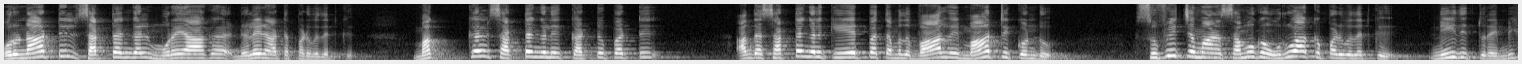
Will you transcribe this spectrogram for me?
ஒரு நாட்டில் சட்டங்கள் முறையாக நிலைநாட்டப்படுவதற்கு மக்கள் சட்டங்களுக்கு கட்டுப்பட்டு அந்த சட்டங்களுக்கு ஏற்ப தமது வாழ்வை மாற்றிக்கொண்டு சுபீட்சமான சமூகம் உருவாக்கப்படுவதற்கு நீதித்துறை மிக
